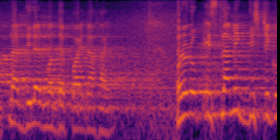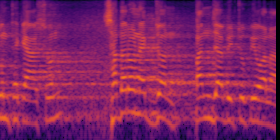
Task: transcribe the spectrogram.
আপনার দিলের মধ্যে পয়দা হয়। অনুরূপ ইসলামিক দৃষ্টিকোণ থেকে আসুন, সাধারণ একজন পাঞ্জাবি টুপিওয়ালা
